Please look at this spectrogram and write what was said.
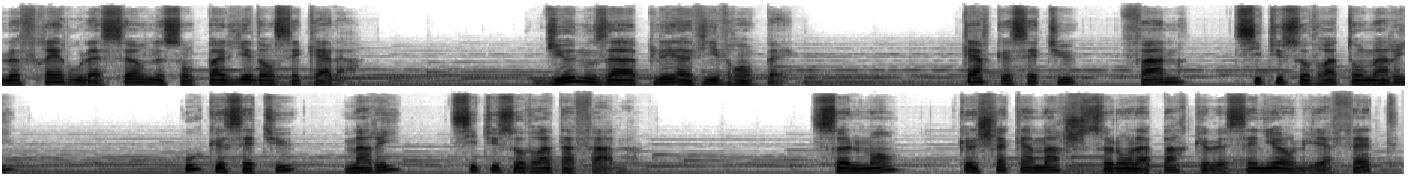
le frère ou la sœur ne sont pas liés dans ces cas-là. Dieu nous a appelés à vivre en paix. Car que sais-tu, femme, si tu sauveras ton mari? Ou que sais-tu, mari, si tu sauveras ta femme? Seulement, que chacun marche selon la part que le Seigneur lui a faite,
